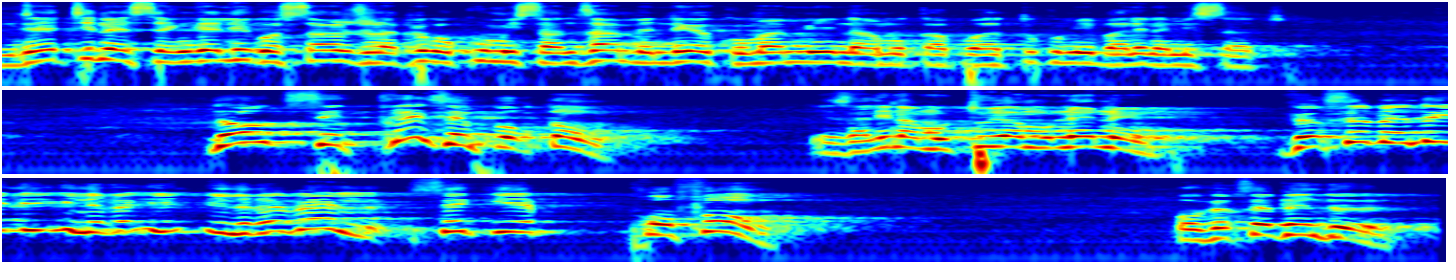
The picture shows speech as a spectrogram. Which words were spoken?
nde tina esengeli kosanjola mpe kokumisa nzambe ndenge ekomami na mokapo ya tuku mibale na misato Donc c'est très important. ezali na motuya monene Verset 22, il, il il révèle ce qui est profond. Au verset 22,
